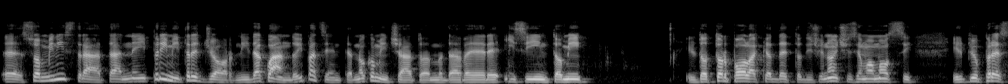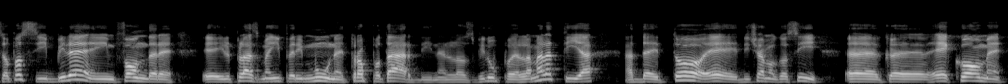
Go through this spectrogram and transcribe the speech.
eh, somministrata nei primi tre giorni da quando i pazienti hanno cominciato ad avere i sintomi. Il dottor Polak ha detto, dice, noi ci siamo mossi il più presto possibile, infondere eh, il plasma iperimmune troppo tardi nello sviluppo della malattia, ha detto, è, diciamo così, eh, è come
